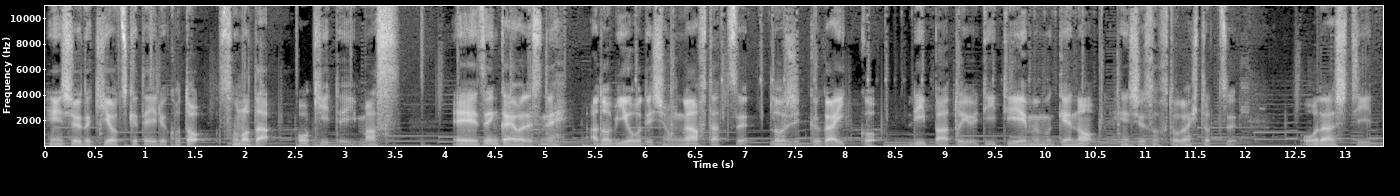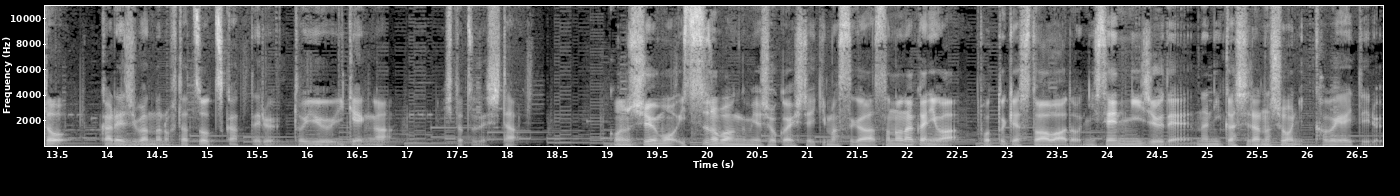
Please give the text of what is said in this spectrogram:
編集で気をつけていること、その他を聞いています。えー前回はですね、Adobe Audition が2つ、Logic が1個、Reaper という DTM 向けの編集ソフトが1つ、Audacity と GarageBand の2つを使ってるという意見が1つでした。今週も5つの番組を紹介していきますが、その中には、ポッドキャストアワード2020で何かしらの賞に輝いている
